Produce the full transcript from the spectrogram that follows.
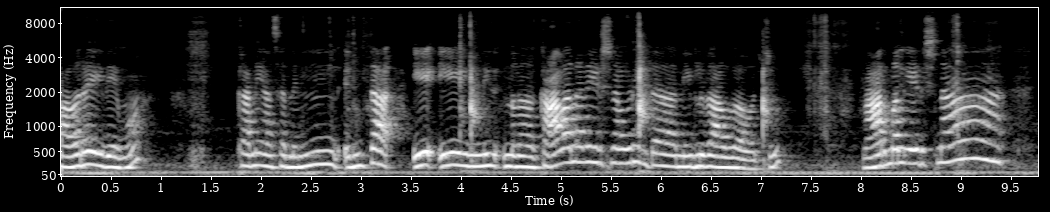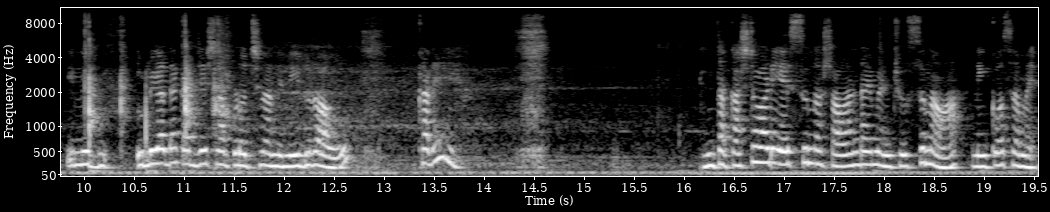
పవరే ఇదేమో. కానీ అసలు ఎన్- ఎంత ఏ ఏ కావాలని ఏడిచినా కూడా ఇంత నీళ్ళు రావు కావచ్చు. నార్మల్గా ఏడిచినా ఇన్ని ఉల్లిగడ్డ కట్ చేసినప్పుడు వచ్చిన అన్ని నీళ్ళు రావు. కానీ ఇంత కష్టపడి చేస్తున్న శ్రవణ్ డైమండ్ చూస్తున్నావా? నీకోసమే.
